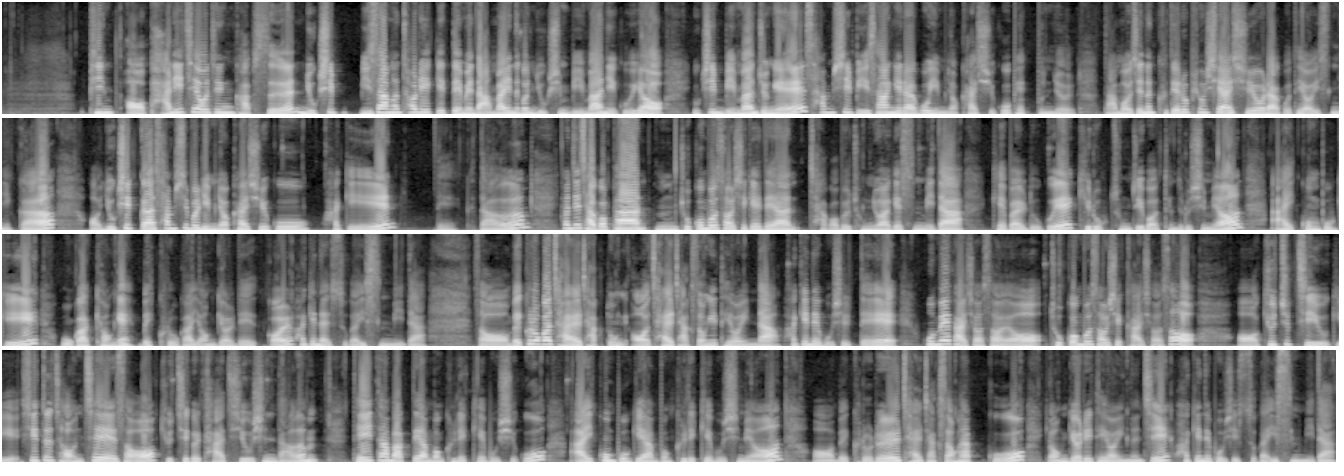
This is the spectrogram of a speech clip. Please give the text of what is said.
빈, 어, 반이 채워진 값은 60 이상은 처리했기 때문에 남아있는 건 60 미만이고요. 60 미만 중에 30 이상이라고 입력하시고 백분율. 나머지는 그대로 표시하시오 라고 되어 있으니까 어, 60과 30을 입력하시고 확인. 네, 다음 현재 작업한 음, 조건부 서식에 대한 작업을 종료하겠습니다. 개발 도구의 기록 중지 버튼 누르시면 아이콘 보기 오각형의 매크로가 연결된 걸 확인할 수가 있습니다. 그래서 매크로가 잘 작동 어, 잘 작성이 되어 있나 확인해 보실 때 홈에 가셔서요. 조건부 서식 가셔서 어, 규칙 지우기 시트 전체에서 규칙을 다 지우신 다음 데이터 막대 한번 클릭해 보시고 아이콘 보기 한번 클릭해 보시면 어, 매크로를 잘 작성하고 연결이 되어 있는지 확인해 보실 수가 있습니다.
